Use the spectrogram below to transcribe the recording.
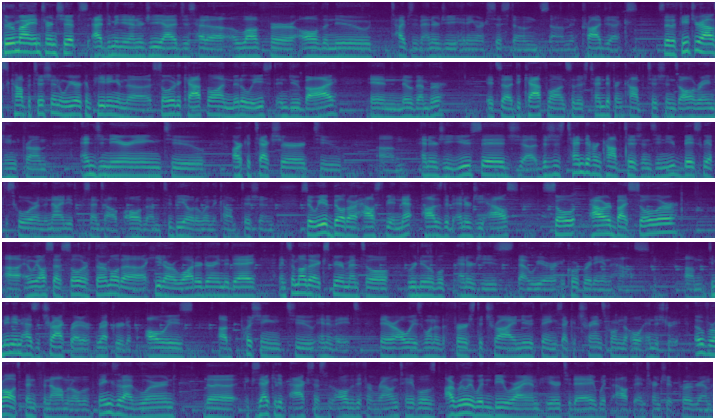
Through my internships at Dominion Energy, I just had a, a love for all the new types of energy hitting our systems um, and projects. So the FutureHAUS competition, we are competing in the Solar Decathlon Middle East in Dubai in November. It's a decathlon, so there's 10 different competitions, all ranging from engineering to architecture to um, energy usage. Uh, there's just 10 different competitions and you basically have to score in the 90th percentile of all of them to be able to win the competition. So we have built our house to be a net positive energy house, powered by solar, uh, and we also have solar thermal to heat our water during the day, and some other experimental renewable energies that we are incorporating in the house. Um, Dominion has a track record of always uh, pushing to innovate. They are always one of the first to try new things that could transform the whole industry. Overall, it's been phenomenal. The things that I've learned, the executive access with all the different roundtables, I really wouldn't be where I am here today without the internship program.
